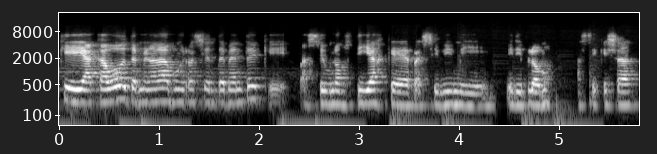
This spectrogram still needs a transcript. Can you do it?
que acabo de terminar muy recientemente, que hace unos días que recibí mi, diploma, así que ya,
